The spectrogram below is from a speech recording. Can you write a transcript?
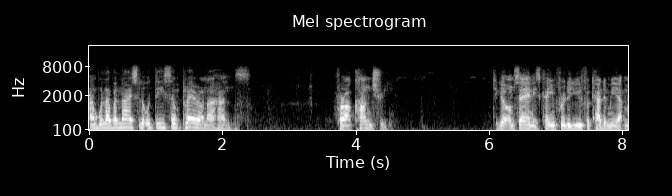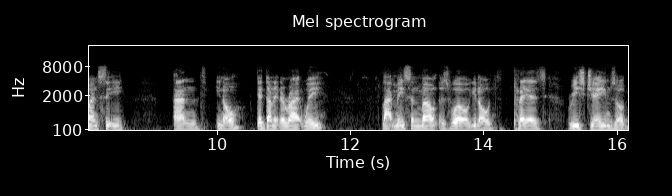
And we'll have a nice little decent player on our hands for our country. Do you get what I'm saying? He's came through the youth academy at Man City and, you know, they've done it the right way. Like Mason Mount as well, you know, players, Reece James, or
